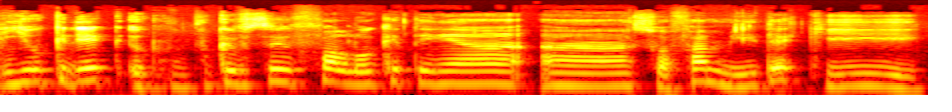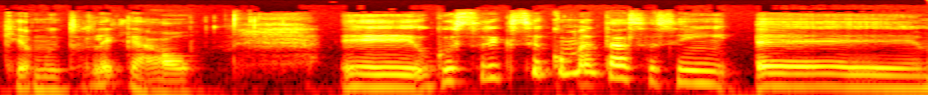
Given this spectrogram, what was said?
E eu queria, porque você falou que tem a, a sua família aqui, que é muito legal. É, eu gostaria que você comentasse assim, é,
